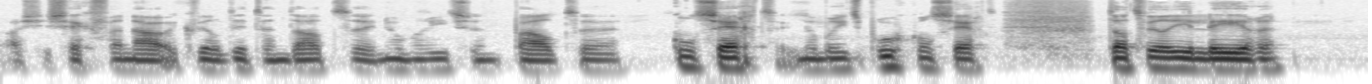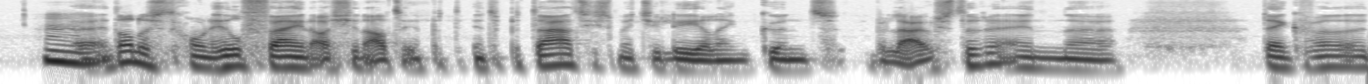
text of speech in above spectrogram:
als je zegt van nou, ik wil dit en dat, ik noem maar iets, een bepaald concert, ik noem maar iets, broegconcert, dat wil je leren. Hmm. Uh, en dan is het gewoon heel fijn als je een aantal interpretaties met je leerling kunt beluisteren. En uh, denken van,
